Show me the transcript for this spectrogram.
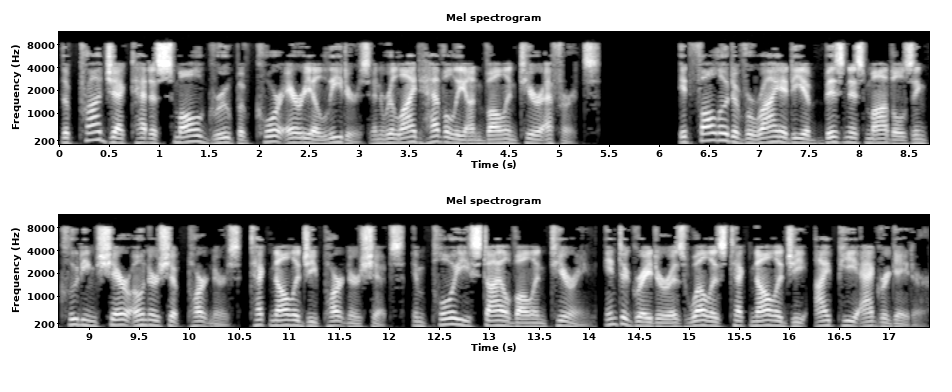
The project had a small group of core area leaders and relied heavily on volunteer efforts. It followed a variety of business models including share ownership partners, technology partnerships, employee-style volunteering, integrator as well as technology, IP aggregator.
